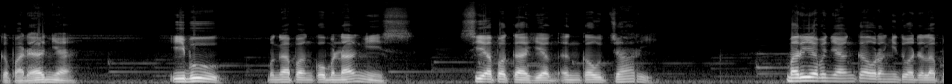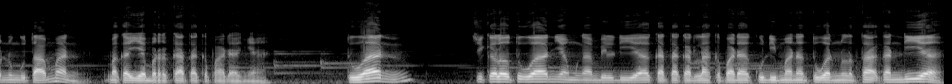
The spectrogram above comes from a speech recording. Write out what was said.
kepadanya, "Ibu, mengapa engkau menangis? Siapakah yang engkau cari?" Maria menyangka orang itu adalah penunggu taman, maka ia berkata kepadanya, "Tuan, jikalau Tuan yang mengambil dia, katakanlah kepadaku di mana Tuan meletakkan dia,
